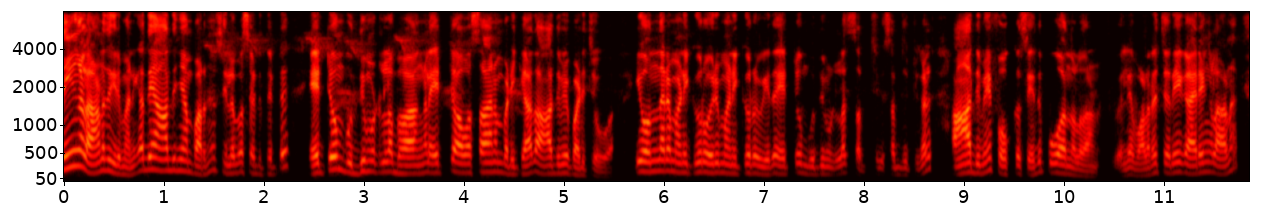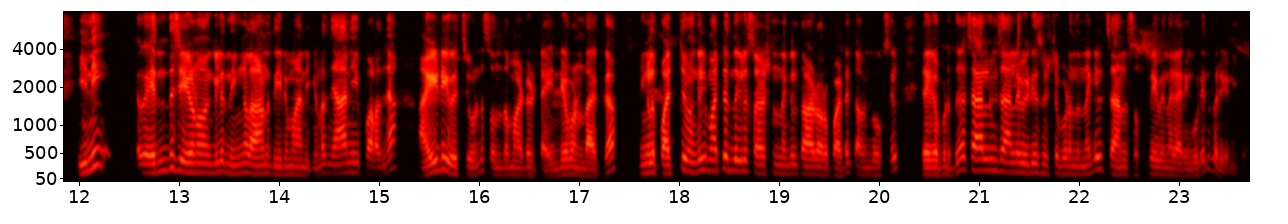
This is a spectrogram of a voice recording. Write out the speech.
നിങ്ങളാണ് തീരുമാനിക്കുക. അതേ ആദ്യം ഞാൻ പറഞ്ഞു സിലബസ് എടുത്തിട്ട് ഏറ്റവും ബുദ്ധിമുട്ടുള്ള ഭാഗങ്ങൾ ഏറ്റവും അവസാനം പഠിക്കാതെ ആദ്യമേ പഠിച്ചു പോവുക. ഈ ഒന്നര മണിക്കൂർ ഒരു മണിക്കൂർ വീതം ഏറ്റവും ബുദ്ധിമുട്ടുള്ള സബ്ജക്റ്റുകൾ ആദ്യമേ ഫോക്കസ് ചെയ്ത് പോകുക എന്നുള്ളതാണ്. വലിയ വളരെ ചെറിയ കാര്യങ്ങളാണ്. ഇനി എന്ത് ചെയ്യണമെങ്കിലും നിങ്ങളാണ് തീരുമാനിക്കേണ്ടത്. ഞാൻ ഈ പറഞ്ഞ ഐഡിയ വെച്ചുകൊണ്ട് സ്വന്തമായിട്ട് ഒരു ടൈം ടേബിൾ ഉണ്ടാക്കുക. നിങ്ങൾ പറ്റുമെങ്കിൽ മറ്റെന്തെങ്കിലും സജഷൻ ഉണ്ടെങ്കിൽ താഴെ ഉറപ്പായിട്ട് കമന്റ് ബോക്സിൽ രേഖപ്പെടുത്തുക. ചാനലും ചാനൽ വീഡിയോസ് ഇഷ്ടപ്പെടുന്നുണ്ടെങ്കിൽ ചാനൽ സബ്സ്ക്രൈബ് ചെയ്യുന്ന കാര്യം കൂടി പരിഗണിക്കുക.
